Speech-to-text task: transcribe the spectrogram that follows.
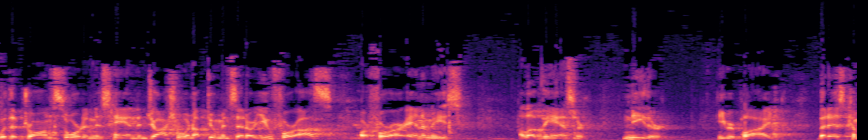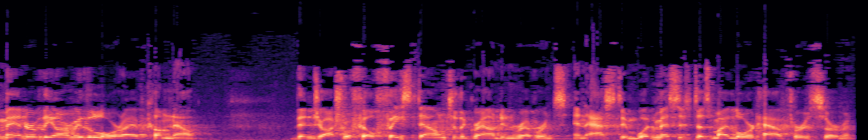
with a drawn sword in his hand. And Joshua went up to him and said, Are you for us or for our enemies? I love the answer. Neither, he replied, but as commander of the army of the Lord I have come now. Then Joshua fell face down to the ground in reverence and asked him, What message does my Lord have for his servant?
